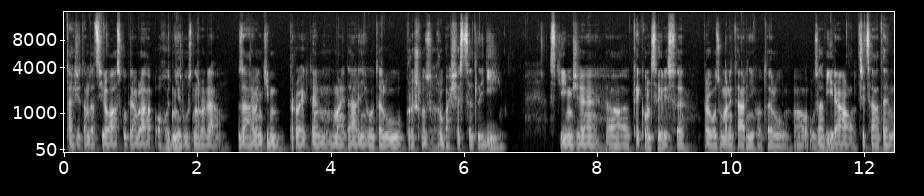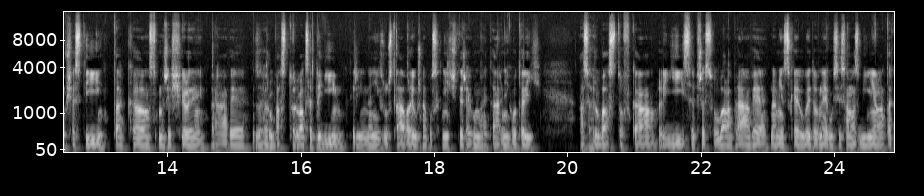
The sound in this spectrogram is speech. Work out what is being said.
takže tam ta cílová skupina byla hodně různorodá. Zároveň tím projektem humanitárních hotelů prošlo zhruba 600 lidí, s tím, že ke konci, kdy se provoz humanitárních hotelů uzavíral 36. tak jsme řešili právě zhruba 120 lidí, kteří na nich zůstávali už na posledních čtyřech humanitárních hotelích a zhruba stovka lidí se přesouvala právě na městské ubytovny, jak už si sama zmínila, tak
